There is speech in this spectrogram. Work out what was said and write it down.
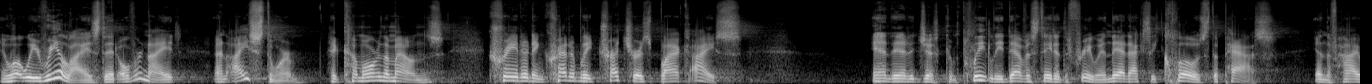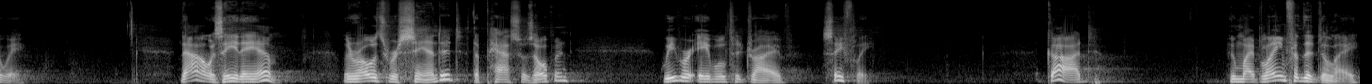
And what we realized that overnight, an ice storm had come over the mountains, created incredibly treacherous black ice, and it had just completely devastated the freeway. And they had actually closed the pass in the highway. Now it was 8 a.m. The roads were sanded, the pass was open. We were able to drive safely. God, whom I blame for the delay,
